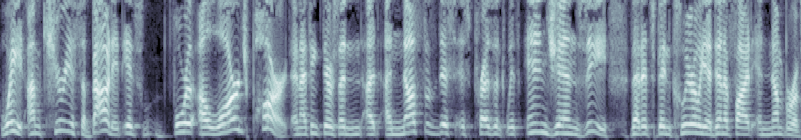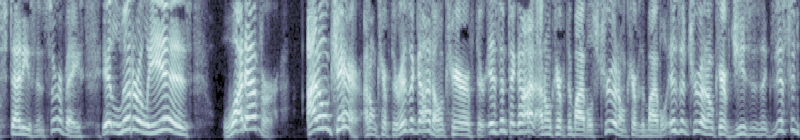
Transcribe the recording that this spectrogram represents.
wait, I'm curious about it. It's for a large part. And I think there's an, a, enough of this is present within Gen Z that it's been clearly identified in number of studies and surveys. It literally is whatever. I don't care. I don't care if there is a God. I don't care if there isn't a God. I don't care if the Bible's true. I don't care if the Bible isn't true. I don't care if Jesus existed,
